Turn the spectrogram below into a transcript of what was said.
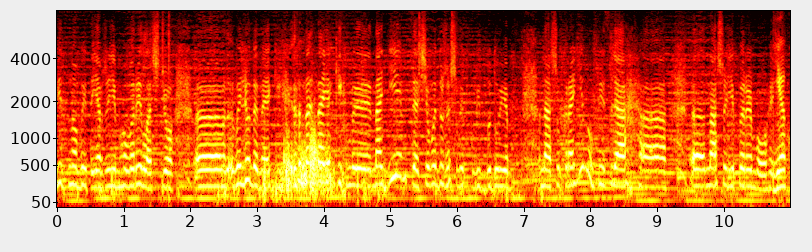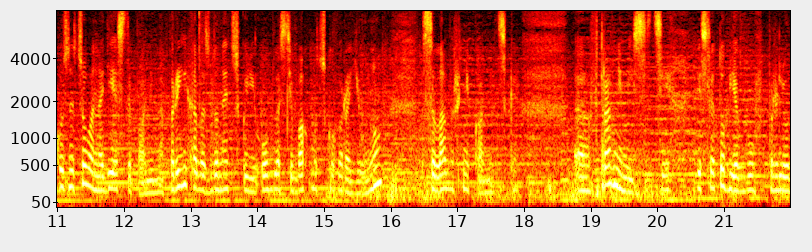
відновити. Я вже їм говорила, що е, ви люди, на яких на, на яких ми надіємося, що ми дуже швидко відбудуємо нашу країну після е, е, нашої перемоги. Я Кузнецова Надія Степанівна переїхала з Донецької області Бахмутського району села Верхнікам'янське Е, в травні місяці, після того як був прильот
